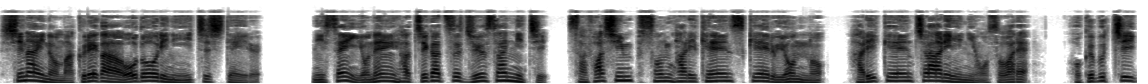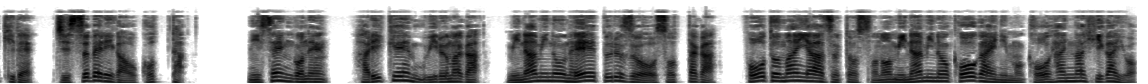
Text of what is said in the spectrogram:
市内のマクレガー大通りに位置している。2004年8月13日、サファ・シンプソンハリケーンスケール4のハリケーンチャーリーに襲われ、北部地域で地滑りが起こった。2005年、ハリケーンウィルマが南のネープルズを襲ったが、フォートマイヤーズとその南の郊外にも広範な被害を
